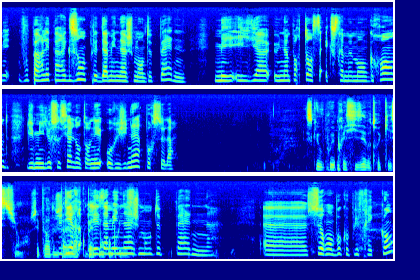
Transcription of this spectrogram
Mais vous parlez par exemple d'aménagement de peine, mais il y a une importance extrêmement grande du milieu social dont on est originaire pour cela. Est-ce que vous pouvez préciser votre question? J'ai peur de ne Je veux dire, les aménagements de peine euh, seront beaucoup plus fréquents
